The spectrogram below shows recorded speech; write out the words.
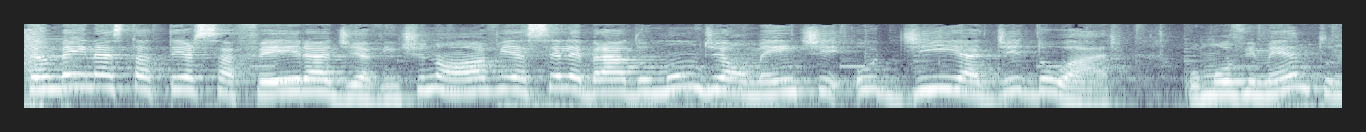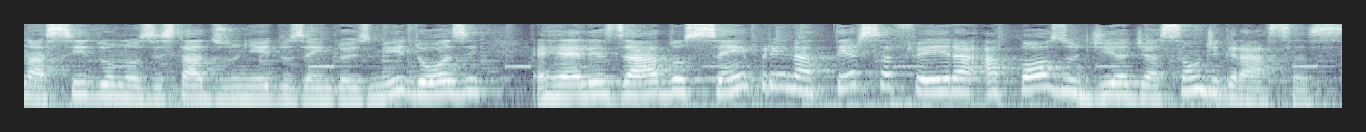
Também nesta terça-feira, dia 29, é celebrado mundialmente o Dia de Doar. O movimento, nascido nos Estados Unidos em 2012, é realizado sempre na terça-feira após o Dia de Ação de Graças.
